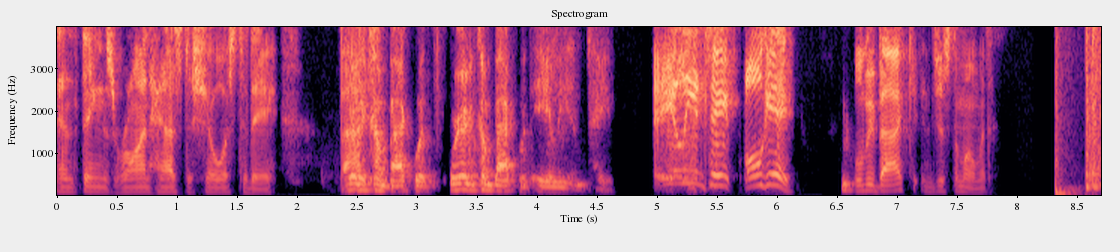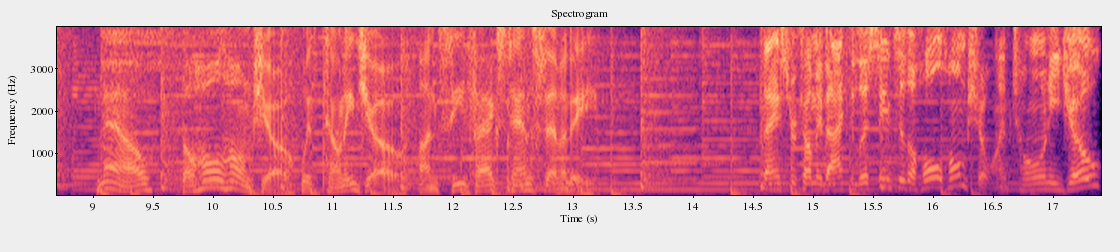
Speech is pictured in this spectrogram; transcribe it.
and things Ron has to show us today. Back. We're going to come back with we're going to come back with alien tape. Alien tape. Okay, we'll be back in just a moment. Now, the whole home show with Tony Joe on CFAX 1070. Thanks for coming back. You're listening to the Whole Home Show. I'm Tony Joe,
